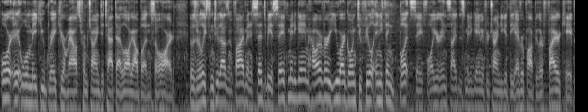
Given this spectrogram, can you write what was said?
or it will make you break your mouse from trying to tap that logout button so hard. It was released in 2005 and is said to be a safe minigame, however, you are going to feel anything but safe while you're inside this minigame if you're trying to get the ever-popular Fire Cape.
